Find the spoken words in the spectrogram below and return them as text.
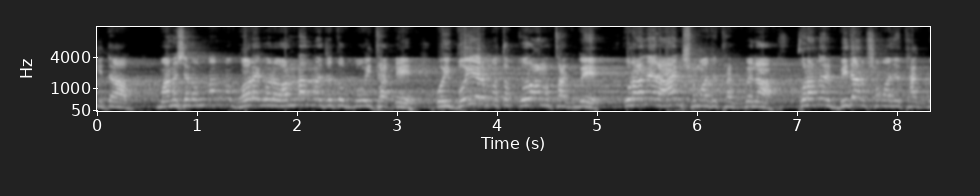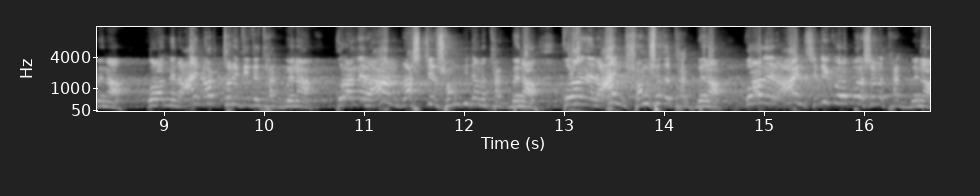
কিতাব, মানুষের অন্যান্য ঘরে ঘরে অন্যান্য যত বই থাকে, ওই বইয়ের মতো কোরআন থাকবে। কোরআনের আইন সমাজে থাকবে না, কোরআনের বিধান সমাজে থাকবে না, কোরআনের আইন অর্থনীতিতে থাকবে না, কোরআনের আইন রাষ্ট্রের সংবিধানে থাকবে না, কোরআনের আইন সংসদে থাকবে না, কোরআনের আইন সিটি কর্পোরেশনে থাকবে না,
